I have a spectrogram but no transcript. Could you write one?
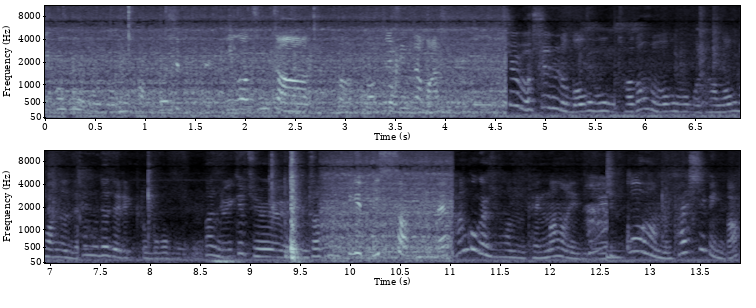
이거 보고 너무 갖고 싶대. 이거 진짜 좋다. 커피 진짜 맛있고. 슈머신도 먹어보고 자동도 먹어보고 다 먹어봤는데 핸드드립도 먹어보고 난 이게 제일 괜찮던데 이게 비싸, 근데? 한국에서 사면 100만 원인데 19 하면 80인가?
